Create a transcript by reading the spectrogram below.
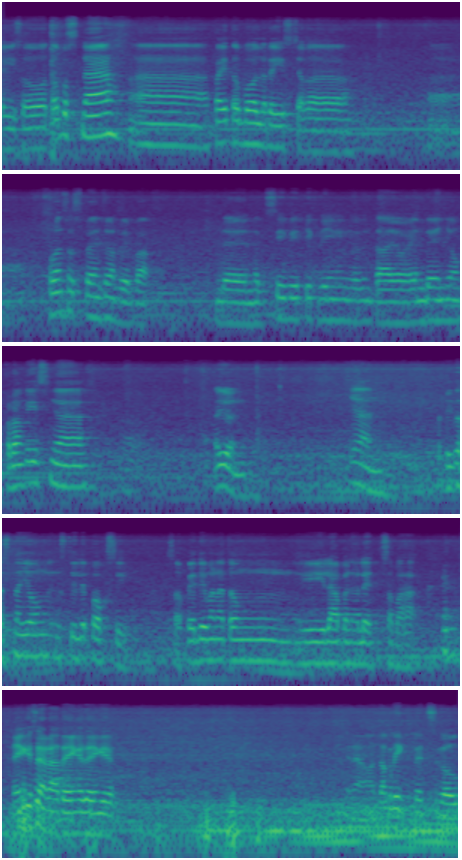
Okay, so tapos na ah fightable race tsaka ah, front suspension reback. And then nag CVT cleaning na rin tayo and then yung crankcase niya ayun. Yan. Patigas na yung steel epoxy. So pwede mo na tong ilaban ulit sa baha. thank you sir, ah. thank you, thank you. Yan na, on the click, let's go.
